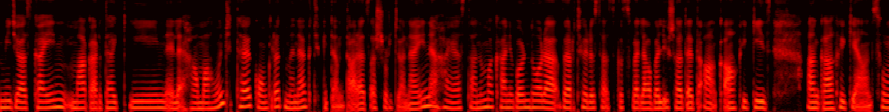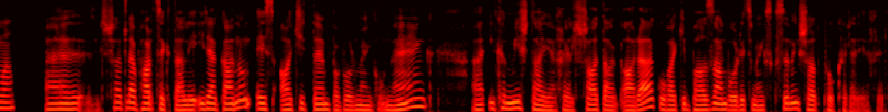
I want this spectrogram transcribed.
միջազգային մակարդակին էլ է համահունչ, թե կոնկրետ մենակ, չգիտեմ, տարածաշրջանային է Հայաստանում, քանի որ նորա վերջերս է սկսվել ավելի շատ այդ կանխիկից անկանխիկի անցումը շատ լավ հարց եք տալի։ Իրականում այս աճի տեմպը, որ մենք ունենք, ինքը միշտ է եղել շատ արագ, ուղղակի բազան, որից մենք սկսել ենք, շատ փոքր է եղել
